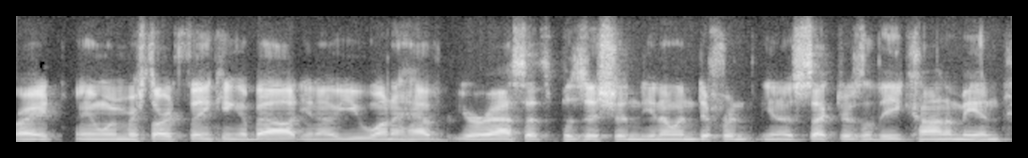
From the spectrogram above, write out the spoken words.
right? And when we start thinking about, you know, you want to have your assets positioned, you know, in different, you know, sectors of the economy, and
